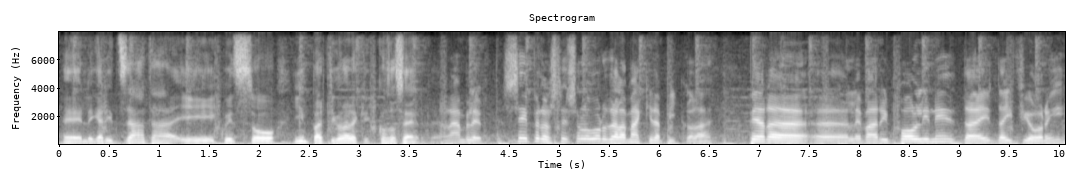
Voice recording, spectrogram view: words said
eh, legalizzata e questo in particolare che cosa serve? Sempre lo stesso lavoro della macchina piccola, eh, per eh, levare il polline dai, dai fiori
